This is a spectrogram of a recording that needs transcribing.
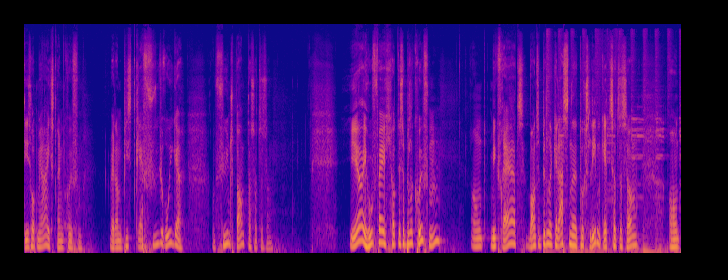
Das hat mir auch extrem geholfen, weil dann bist du gleich viel ruhiger und viel entspannter sozusagen. Ja, ich hoffe, euch hat das ein bisschen geholfen und mich freut wenn es ein bisschen gelassener durchs Leben geht sozusagen. Und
